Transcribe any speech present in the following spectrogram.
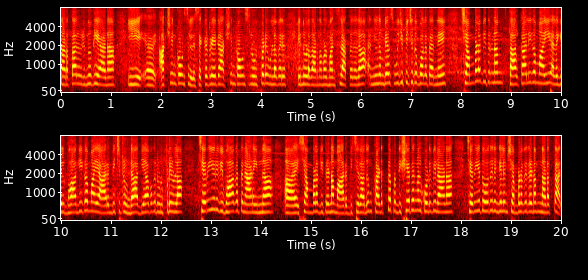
നടത്താൻ ഒരുങ്ങുകയാണ് ഈ action council secretariat action council ഉൾപ്പെടെയുള്ളവർ എന്നുള്ളതാണ് നമ്മൾ മനസ്സിലാക്കുന്നത്. അനിൽ നമ്പ്യാർ സൂചിപ്പിച്ചതുപോലെ തന്നെ ശമ്പള വിതരണം താൽക്കാലികമായി അല്ലെങ്കിൽ ഭാഗികമായി ആരംഭിച്ചിട്ടുണ്ട്. അധ്യാപകർ ഉൾപ്പെടെയുള്ള ചെറിയൊരു വിഭാഗത്തിനാണ് ഇന്ന് ശമ്പള വിതരണം ആരംഭിച്ചത്. അതും കടുത്ത പ്രതിഷേധങ്ങൾക്കൊടുവിലാണ് ചെറിയ തോതിലെങ്കിലും ശമ്പള വിതരണം നടത്താൻ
